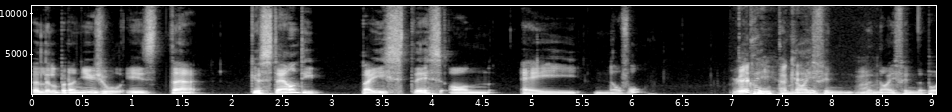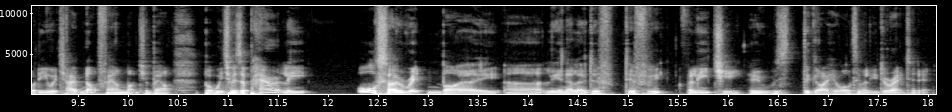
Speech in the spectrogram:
a little bit unusual is that Gastaldi based this on a novel Really? called The Okay. Knife in Wow. The Knife in the Body, which I've not found much about, but which was apparently also written by uh, Lionello de, de Felice, who was the guy who ultimately directed it.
